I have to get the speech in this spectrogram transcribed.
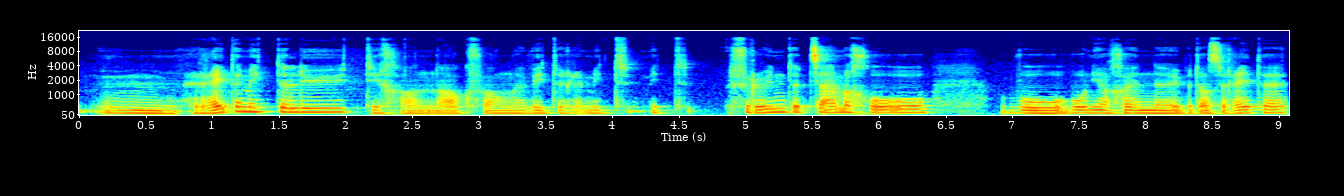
Mm, reden mit den Leuten. Ich habe angefangen, wieder mit, mit Freunden zusammenzukommen, wo, wo ich über das reden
